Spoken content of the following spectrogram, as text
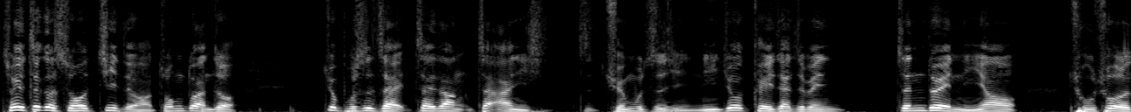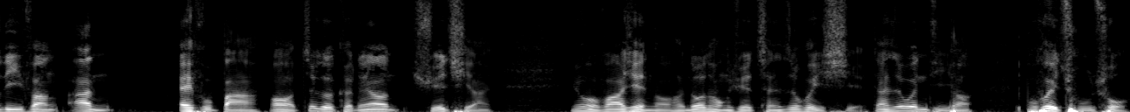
所以这个时候记得啊，中断之后就不是再再让再按执全部执行，你就可以在这边针对你要出错的地方按 F 八哦，这个可能要学起来，因为我发现哦，很多同学程式会写，但是问题哈不会出错，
